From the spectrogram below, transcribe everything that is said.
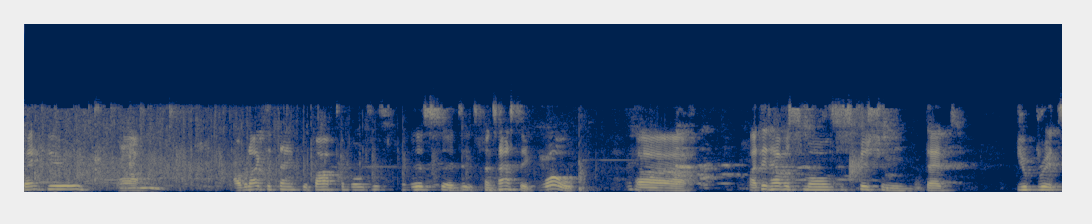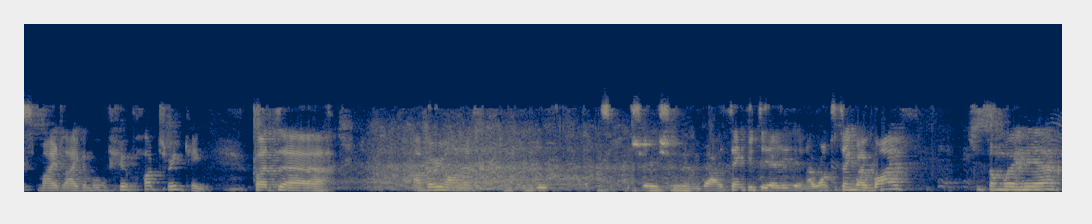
Thank you. Uh, I would like to thank the BAFTA voters for this. It's, it's fantastic. Whoa. Uh, I did have a small suspicion that you Brits might like a movie about drinking, but uh, I'm very honored in this appreciation, and I thank you dearly. And I want to thank my wife. She's somewhere here,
